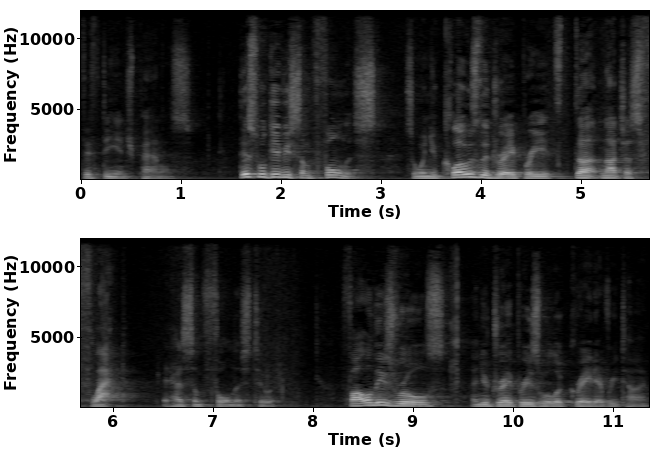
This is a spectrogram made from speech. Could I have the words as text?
50 inch panels. This will give you some fullness. So when you close the drapery, it's not just flat, it has some fullness to it. Follow these rules and your draperies will look great every time.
